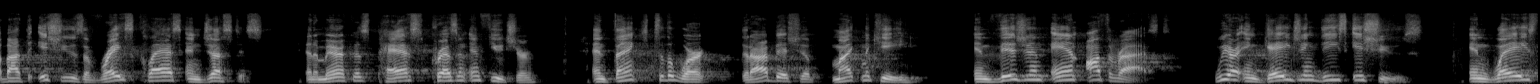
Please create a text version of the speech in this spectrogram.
about the issues of race, class, and justice in America's past, present, and future. And thanks to the work that our Bishop, Mike McKee, envisioned and authorized, we are engaging these issues in ways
